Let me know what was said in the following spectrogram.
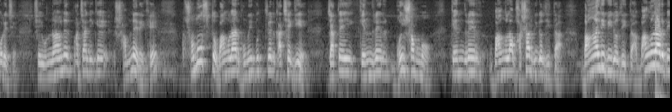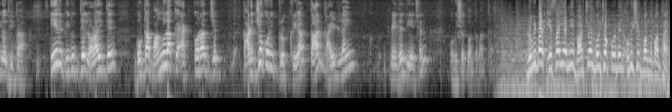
করেছে, সেই উন্নয়নের পাঁচালিকে সামনে রেখে সমস্ত বাংলার ভূমিপুত্রের কাছে গিয়ে যাতে এই কেন্দ্রের বৈষম্য, কেন্দ্রের বাংলা ভাষার বিরোধিতা, বাঙালি বিরোধিতা, বাংলার বিরোধিতা, এর বিরুদ্ধে লড়াইতে গোটা বাংলাকে এক করার যে কার্যকরী প্রক্রিয়া, তার গাইডলাইন বেঁধে দিয়েছেন অভিষেক বন্দ্যোপাধ্যায়। রবিবার এসআইআর নিয়ে ভার্চুয়াল বৈঠক করবেন অভিষেক বন্দ্যোপাধ্যায়।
